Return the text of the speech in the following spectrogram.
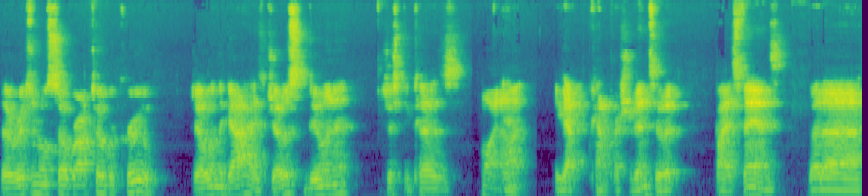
the original Sober October crew, Joe and the guys. Joe's doing it just because Why not? he got kind of pressured into it by his fans. But uh,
